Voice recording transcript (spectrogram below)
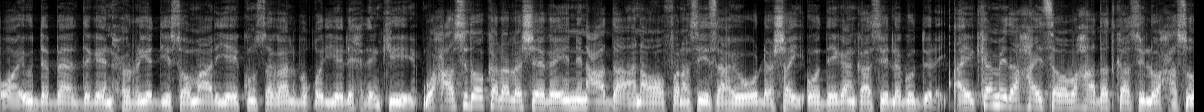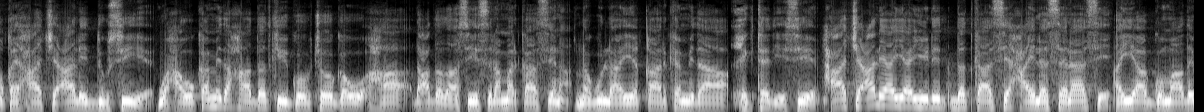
oo ay u dabaaldegeen xorriyadii soomaaliya ee kun sagaal boqol iyo lixdankii. Waxaa sidoo kale la sheegay in nin cadaan ah oo faransiis ah uu u dhashay oo deegaankaasi lagu dilay. Ay ka mid ahayd sababaha dadkaasi loo xasuuqay xaaji cali dugsiye waxa uu ka mid ahaa dadkii goobjooga u ahaa dhacdadaasi islamarkaasina lagu laayay qaar ka mid ah xigtadiisii. Xaaji cali ayaa yidhi dadkaasi xayla salaasi ayaa gumaaday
